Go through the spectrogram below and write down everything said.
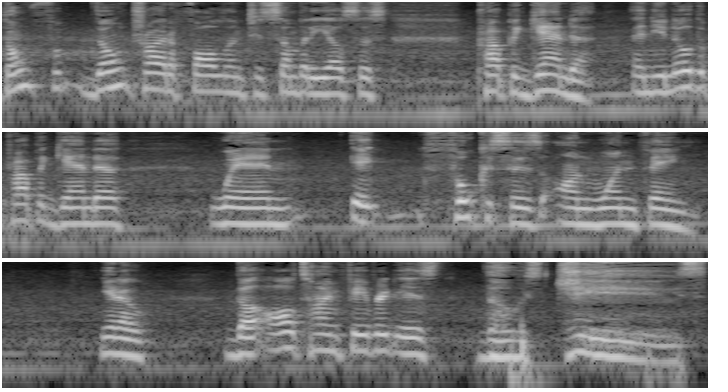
Don't don't try to fall into somebody else's propaganda. And you know the propaganda when it focuses on one thing. You know, the all time favorite is those Jews.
